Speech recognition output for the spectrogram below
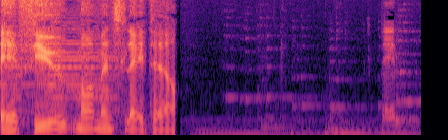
A few moments later. Babe. Babe.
